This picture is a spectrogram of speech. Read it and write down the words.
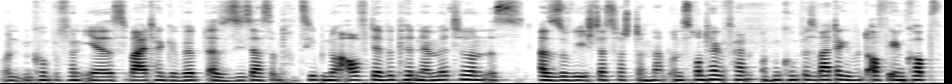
und ein Kumpel von ihr ist weitergewippt. Also sie saß im Prinzip nur auf der Wippe in der Mitte und ist, also so wie ich das verstanden habe, und ist runtergefallen und ein Kumpel ist weitergewippt auf ihren Kopf.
